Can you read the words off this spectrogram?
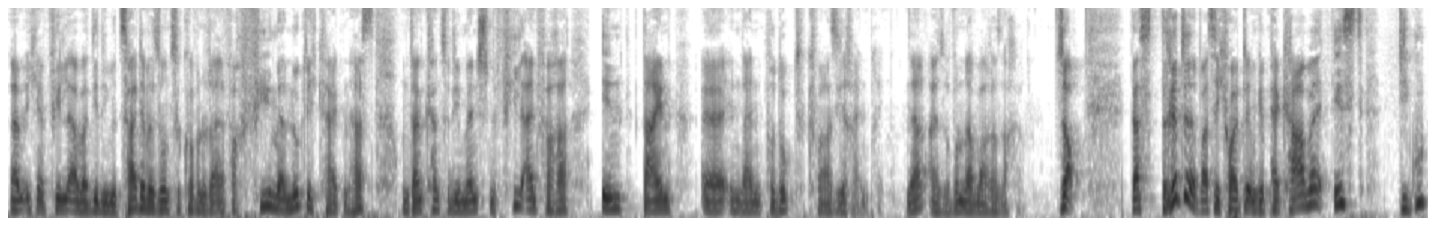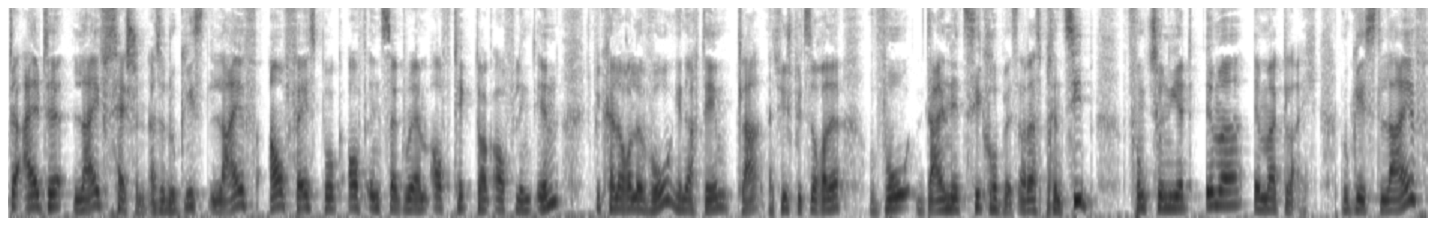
Ähm, ich empfehle aber dir die bezahlte Version zu kaufen, weil du einfach viel mehr Möglichkeiten hast. Und dann kannst du die Menschen viel einfacher in dein, äh, in dein Produkt quasi reinbringen. Ja, also, wunderbare Sache. So. Das dritte, was ich heute im Gepäck habe, ist die gute alte Live-Session. Also du gehst live auf Facebook, auf Instagram, auf TikTok, auf LinkedIn. Spielt keine Rolle wo, je nachdem, klar, natürlich spielt es eine Rolle, wo deine Zielgruppe ist. Aber das Prinzip funktioniert immer, immer gleich. Du gehst live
